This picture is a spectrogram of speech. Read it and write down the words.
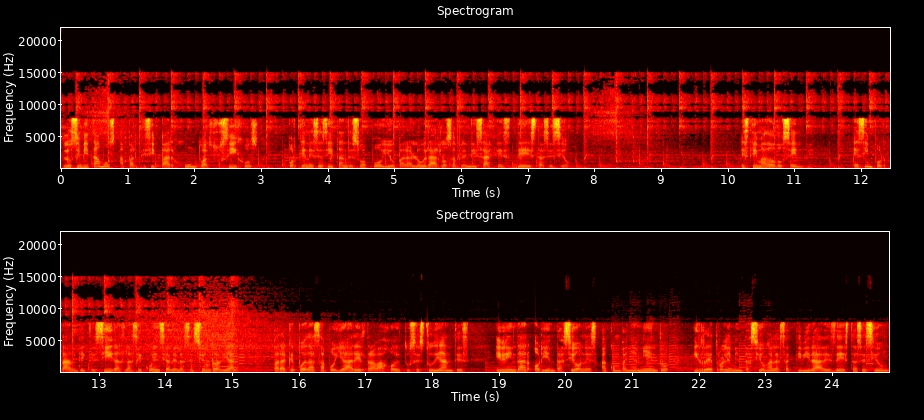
los invitamos a participar junto a sus hijos porque necesitan de su apoyo para lograr los aprendizajes de esta sesión. Estimado docente, es importante que sigas la secuencia de la sesión radial para que puedas apoyar el trabajo de tus estudiantes y brindar orientaciones, acompañamiento y retroalimentación a las actividades de esta sesión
